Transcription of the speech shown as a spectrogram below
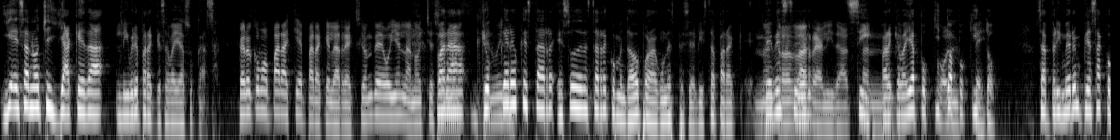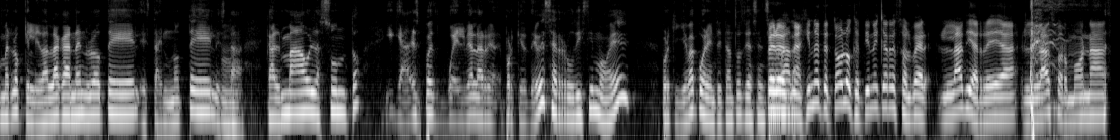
Y esa noche ya queda libre para que se vaya a su casa. Pero como para qué? Para que la reacción de hoy en la noche sea Para, más yo genuina. creo que está, eso debe estar recomendado por algún especialista para que No debe ser la realidad Sí, para que vaya poquito a poquito. O sea, primero empieza a comer lo que le da la gana en el hotel, está en un hotel, está calmado el asunto y ya después vuelve a la realidad, porque debe ser rudísimo, ¿eh? Porque lleva cuarenta y tantos días Pero encerrada. imagínate todo lo que tiene que resolver. La diarrea, las hormonas,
